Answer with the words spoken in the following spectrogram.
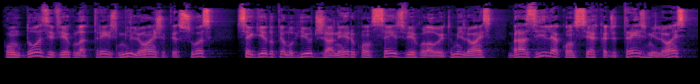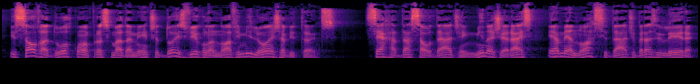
com 12,3 milhões de pessoas, seguido pelo Rio de Janeiro com 6,8 milhões, Brasília com cerca de 3 milhões e Salvador com aproximadamente 2,9 milhões de habitantes. Serra da Saudade, em Minas Gerais, é a menor cidade brasileira,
